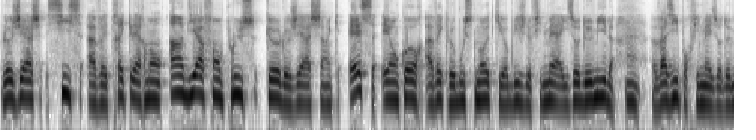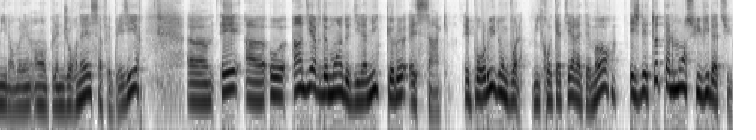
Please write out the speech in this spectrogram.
le GH6 avait très clairement un diaph en plus que le GH5S et encore avec le boost mode qui oblige de filmer à ISO 2000, vas-y pour filmer à ISO 2000 en, en pleine journée, ça fait plaisir, Euh, et euh, un diaph de moins de dynamique que le S5. Et pour lui, donc voilà, micro 4 tiers était mort et je l'ai totalement suivi là-dessus.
